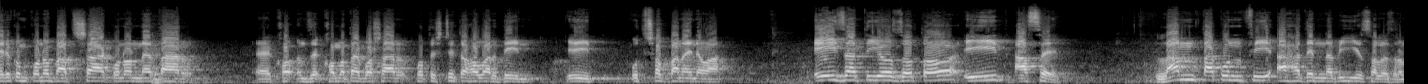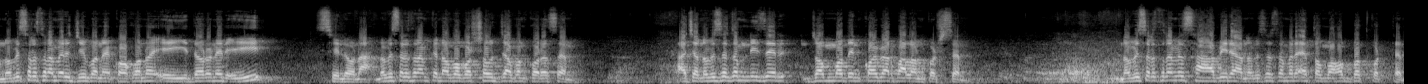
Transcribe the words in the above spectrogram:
এরকম কোন বাদশাহ, কোন নেতার ক্ষমতায় বসার, প্রতিষ্ঠিত হওয়ার দিন ঈদ, উৎসব বানাই নেওয়া। এই জাতীয় যত ঈদ আছে, লাম তাকুন ফি আহাদের নবী সাল্লাম নবী সাল্লামের জীবনে কখনো এই ধরনের ঈদ ছিল না। নবী সাল্লামকে নববর্ষ উদযাপন করেছেন। আচ্ছা নবী সাল্লাম নিজের জন্মদিন কয়বার পালন করছেন? নবী সাল্লামের সাহাবিরা, নবী সাল্লামের এত মহব্বত করতেন।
